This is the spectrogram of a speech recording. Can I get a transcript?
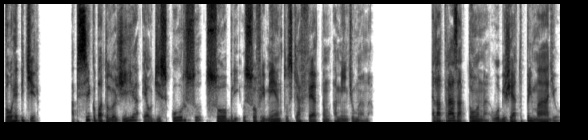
Vou repetir. A psicopatologia é o discurso sobre os sofrimentos que afetam a mente humana. Ela traz à tona o objeto primário,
